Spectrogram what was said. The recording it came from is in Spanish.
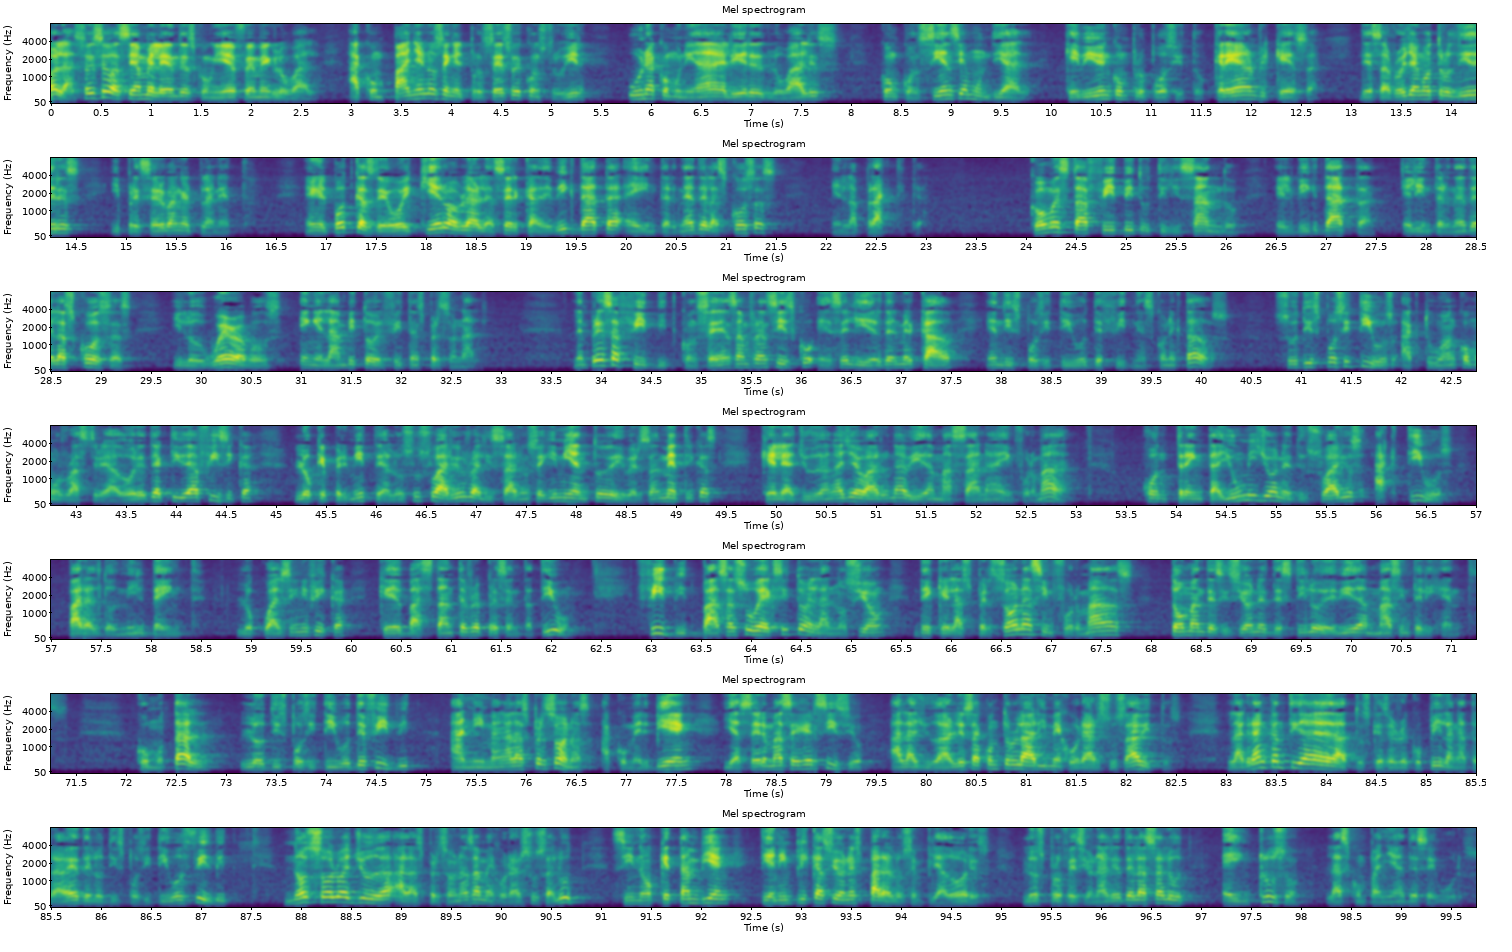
Hola, soy Sebastián Meléndez con IFM Global. Acompáñenos en el proceso de construir una comunidad de líderes globales con conciencia mundial que viven con propósito, crean riqueza, desarrollan otros líderes y preservan el planeta. En el podcast de hoy quiero hablarle acerca de Big Data e Internet de las Cosas en la práctica. ¿Cómo está Fitbit utilizando el Big Data, el Internet de las Cosas y los wearables en el ámbito del fitness personal? La empresa Fitbit, con sede en San Francisco, es el líder del mercado en dispositivos de fitness conectados. Sus dispositivos actúan como rastreadores de actividad física, lo que permite a los usuarios realizar un seguimiento de diversas métricas que le ayudan a llevar una vida más sana e informada con 31 millones de usuarios activos para el 2020, lo cual significa que es bastante representativo. Fitbit basa su éxito en la noción de que las personas informadas toman decisiones de estilo de vida más inteligentes. Como tal, los dispositivos de Fitbit animan a las personas a comer bien y hacer más ejercicio al ayudarles a controlar y mejorar sus hábitos, la gran cantidad de datos que se recopilan a través de los dispositivos Fitbit no solo ayuda a las personas a mejorar su salud, sino que también tiene implicaciones para los empleadores, los profesionales de la salud e incluso las compañías de seguros.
